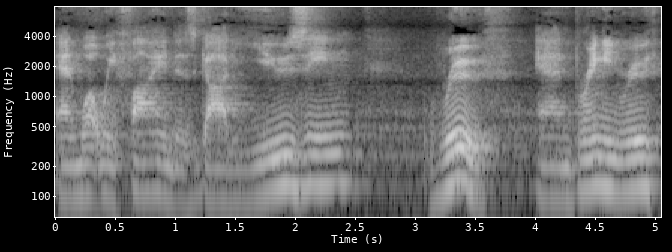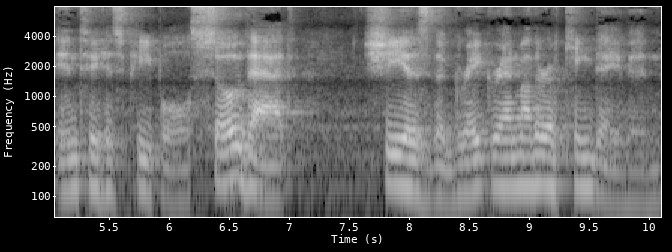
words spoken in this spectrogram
And what we find is God using Ruth and bringing Ruth into his people so that She is the great grandmother of King David.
